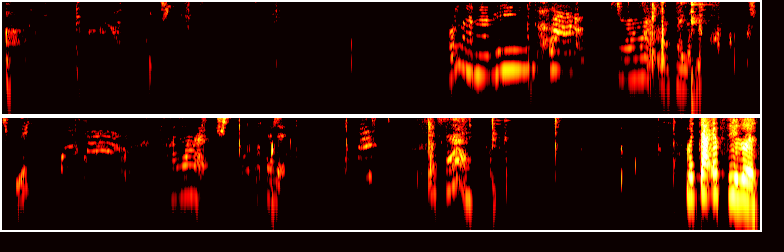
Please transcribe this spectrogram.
มาจ่ายเอฟซีเลย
